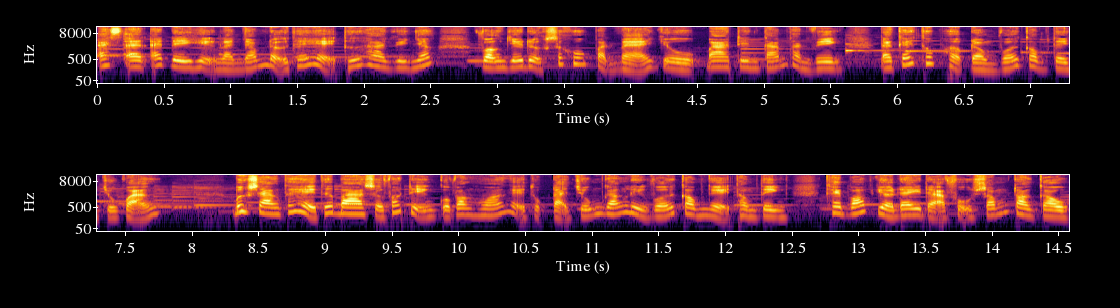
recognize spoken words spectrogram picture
SNSD hiện là nhóm nữ thế hệ thứ hai duy nhất vẫn giữ được sức hút mạnh mẽ dù 3 trên 8 thành viên đã kết thúc hợp đồng với công ty chủ quản. Bước sang thế hệ thứ ba, sự phát triển của văn hóa nghệ thuật đại chúng gắn liền với công nghệ thông tin. K-pop giờ đây đã phủ sóng toàn cầu,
